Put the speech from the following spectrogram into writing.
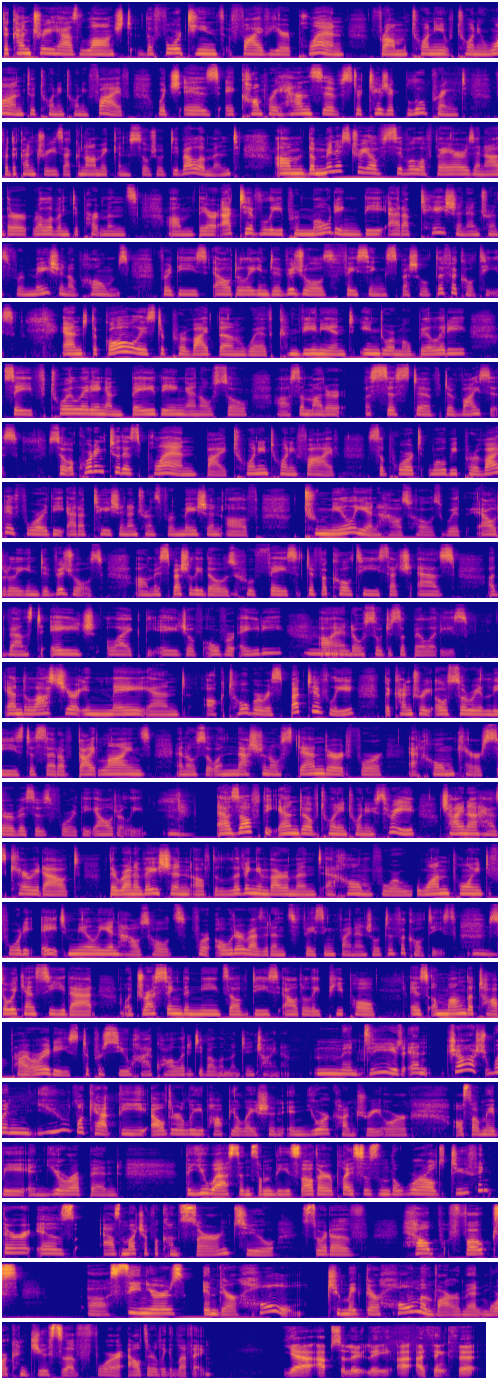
the country has launched the 14th five year plan from 2021 to 2025, which is a comprehensive strategic blueprint for the country's economic and social development. Um, the Ministry of Civil Affairs and other relevant departments um, they are actively promoting the adaptation and transformation of homes for these elderly individuals facing special difficulties. And the goal is to provide them with convenient indoor mobility, safe toileting and bathing, and also uh, some other assistive devices. So, according to this plan, by 2025, support will be provided for the adaptation and transformation of 2 million households with elderly individuals, um, especially those who face difficulties such as advanced age, like the age of over 80, mm. uh, and also disabilities. And last year in May and October, respectively, the country also released a set of guidelines and also a national standard for at home care services for the elderly. Mm. As of the end of 2023, China has carried out the renovation of the living environment at home for 1.48 million households for older residents facing financial difficulties. Mm. So we can see that addressing the needs of these elderly people is among the top priorities to pursue high quality development in China. Mm, indeed. And Josh, when you look at the elderly population in your country, or also maybe in Europe and the US and some of these other places in the world, do you think there is as much of a concern to sort of help folks, uh, seniors, in their home to make their home environment more conducive for elderly living? Yeah, absolutely. I, I think that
